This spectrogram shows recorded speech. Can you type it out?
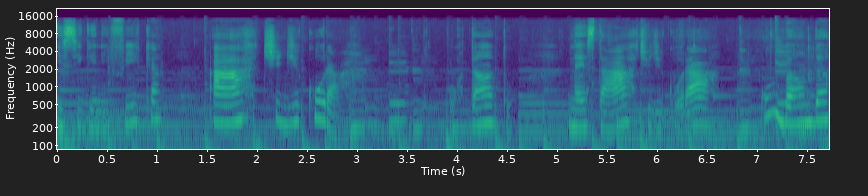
e significa a arte de curar. Portanto, nesta arte de curar, Umbanda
